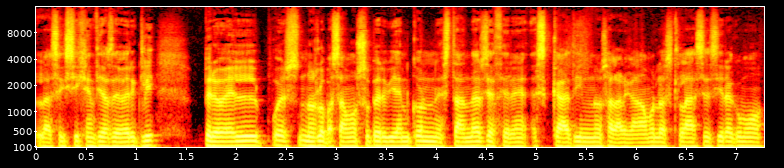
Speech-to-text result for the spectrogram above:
las exigencias de Berkeley, pero él, pues, nos lo pasamos súper bien con estándares y hacer eh, scat y nos alargábamos las clases y era como...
